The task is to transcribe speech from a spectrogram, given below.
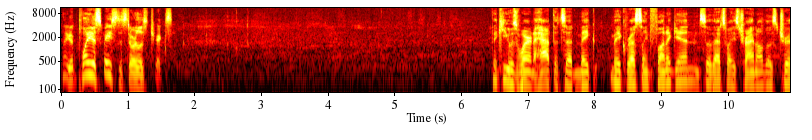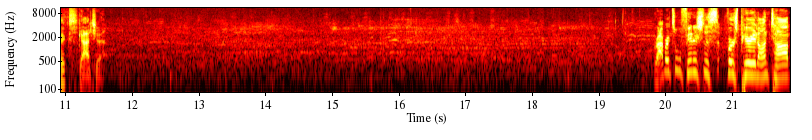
They got plenty of space to store those tricks. I think he was wearing a hat that said "Make Make Wrestling Fun Again," and so that's why he's trying all those tricks. Gotcha. Roberts will finish this first period on top,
